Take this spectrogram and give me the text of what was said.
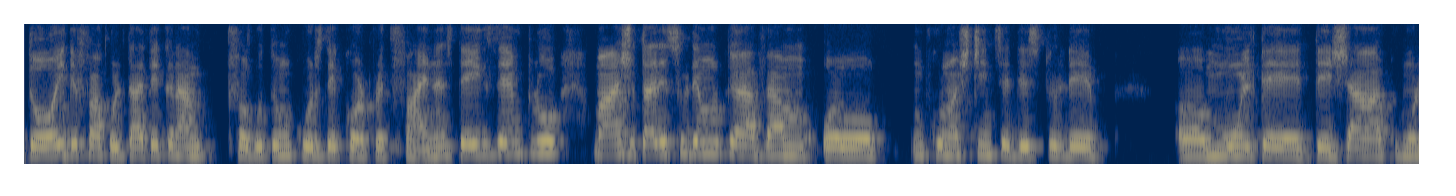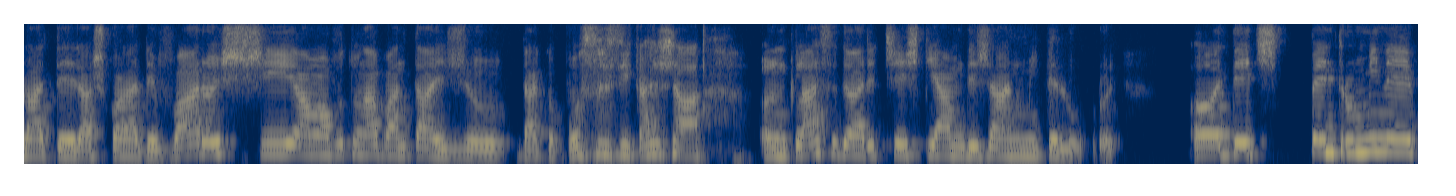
2 uh, de facultate, când am făcut un curs de corporate finance, de exemplu, m-a ajutat destul de mult că aveam o cunoștințe destul de uh, multe deja acumulate la școala de vară și am avut un avantaj, uh, dacă pot să zic așa, în clasă, deoarece știam deja anumite lucruri. Uh, deci, pentru mine,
